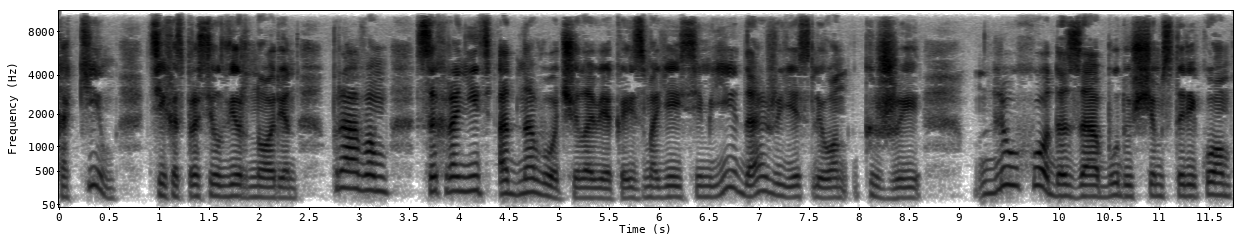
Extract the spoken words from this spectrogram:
«Каким?» — тихо спросил Вернорин. «Правом сохранить одного человека из моей семьи, даже если он кжи, для ухода за будущим стариком,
